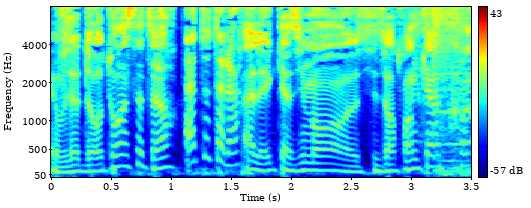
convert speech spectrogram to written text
Et vous êtes de retour à 7h. À tout à l'heure. Allez, quasiment 6h34. Euh,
